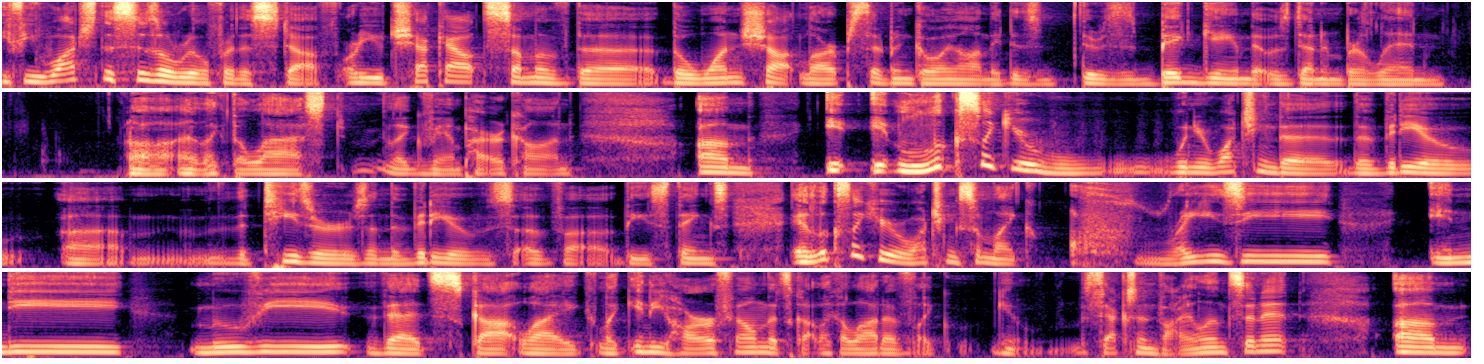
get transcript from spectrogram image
if you watch the sizzle reel for this stuff, or you check out some of the the one shot LARPs that have been going on, they did this, there was this big game that was done in Berlin, uh, at like the last like Vampire Con. Um, it, it looks like you're when you're watching the the video um, the teasers and the videos of uh, these things it looks like you're watching some like crazy indie movie that's got like like indie horror film that's got like a lot of like you know sex and violence in it. Um,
